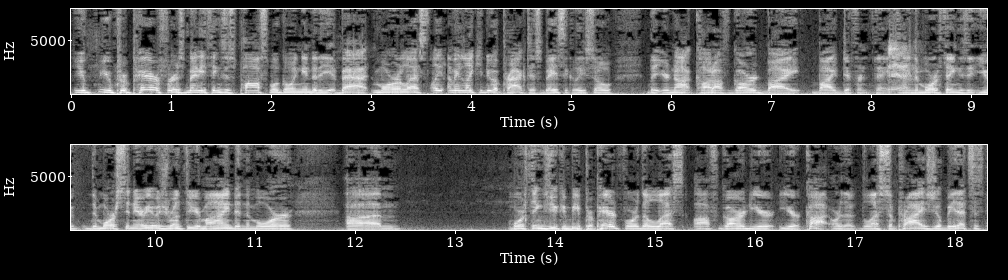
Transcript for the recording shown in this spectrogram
you you prepare for as many things as possible going into the at bat, more or less. Like I mean, like you do at practice, basically, so that you're not caught off guard by by different things. Yeah. I mean, the more things that you, the more scenarios you run through your mind, and the more um, more things you can be prepared for, the less off guard you're you're caught, or the, the less surprised you'll be. That's just,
